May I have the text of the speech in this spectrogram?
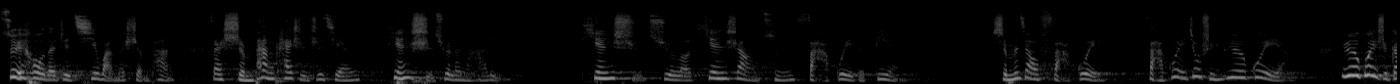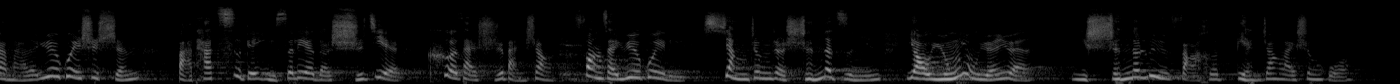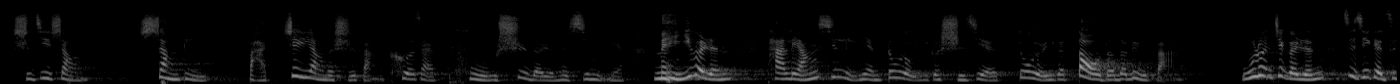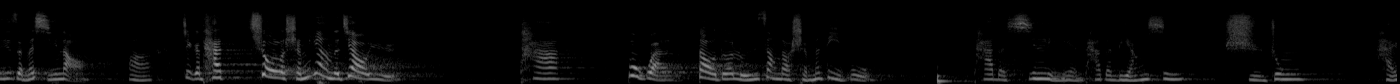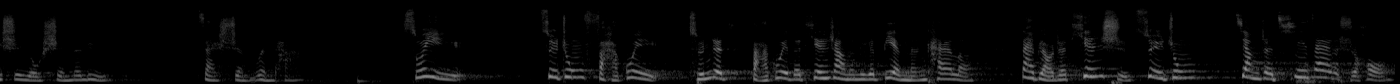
最后的这七晚的审判，在审判开始之前，天使去了哪里？天使去了天上存法柜的殿。什么叫法柜？法柜就是约柜呀。约柜是干嘛的？约柜是神把他赐给以色列的十诫刻在石板上，放在约柜里，象征着神的子民要永永远远以神的律法和典章来生活。实际上，上帝把这样的石板刻在普世的人的心里面，每一个人。他良心里面都有一个世界，都有一个道德的律法。无论这个人自己给自己怎么洗脑啊，这个他受了什么样的教育，他不管道德沦丧到什么地步，他的心里面，他的良心始终还是有神的律在审问他。所以，最终法贵。存着法柜的天上的那个殿门开了，代表着天使最终降这七灾的时候，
